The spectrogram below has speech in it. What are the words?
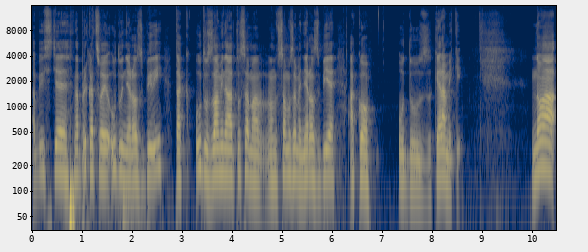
aby ste napríklad svoje údu nerozbili, tak údu z laminátu sa ma, vám samozrejme nerozbije ako údu z keramiky. No a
